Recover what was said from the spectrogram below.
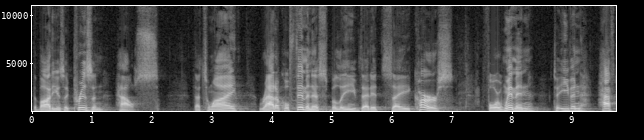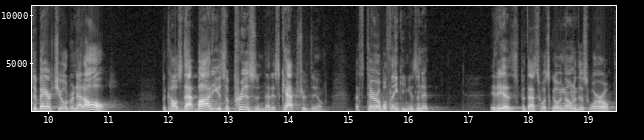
The body is a prison house. That's why radical feminists believe that it's a curse for women to even have to bear children at all because that body is a prison that has captured them. That's terrible thinking, isn't it? It is, but that's what's going on in this world.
